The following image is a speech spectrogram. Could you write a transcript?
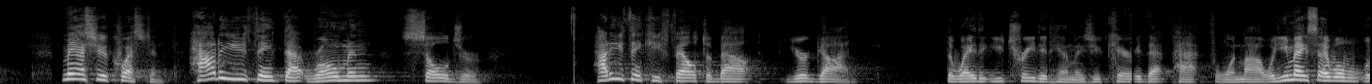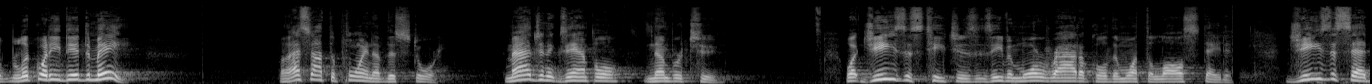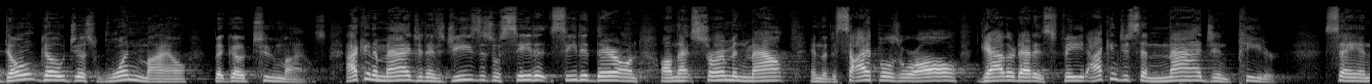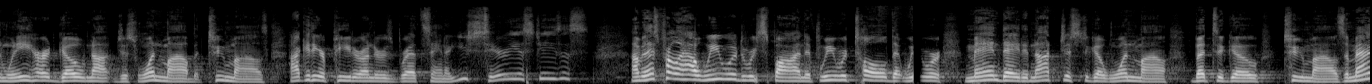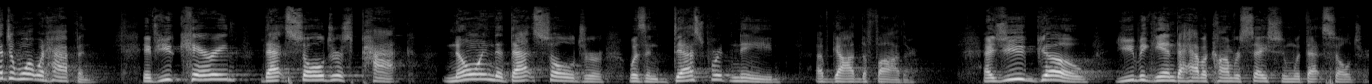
Let me ask you a question. How do you think that Roman soldier, how do you think he felt about your God? The way that you treated him as you carried that pack for one mile. Well, you may say, well, look what he did to me. Well, that's not the point of this story. Imagine example number two. What Jesus teaches is even more radical than what the law stated. Jesus said, Don't go just one mile, but go two miles. I can imagine as Jesus was seated, seated there on, on that Sermon Mount and the disciples were all gathered at his feet, I can just imagine Peter saying, when he heard go not just one mile, but two miles, I could hear Peter under his breath saying, Are you serious, Jesus? I mean, that's probably how we would respond if we were told that we were mandated not just to go one mile, but to go two miles. Imagine what would happen if you carried that soldier's pack, knowing that that soldier was in desperate need of God the Father. As you go, you begin to have a conversation with that soldier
